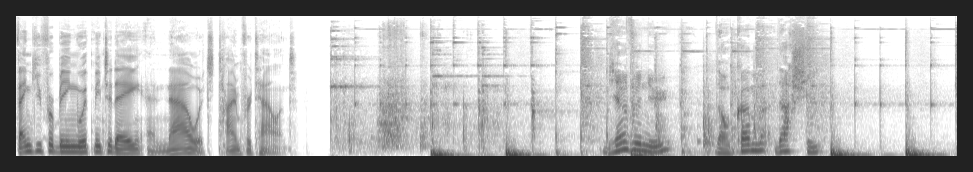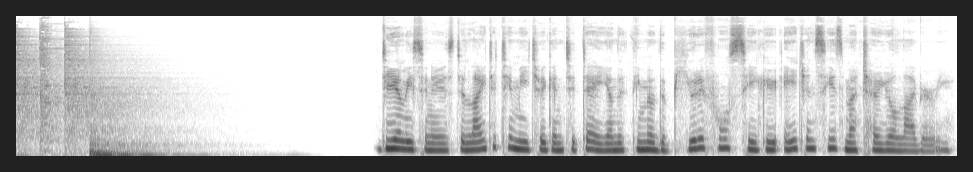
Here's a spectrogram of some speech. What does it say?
Thank you for being with me today, and now it's time for talent. Bienvenue dans Com d'Archi. Dear listeners, delighted to meet you again today on the theme of the beautiful Ségur Agency's Material Library.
